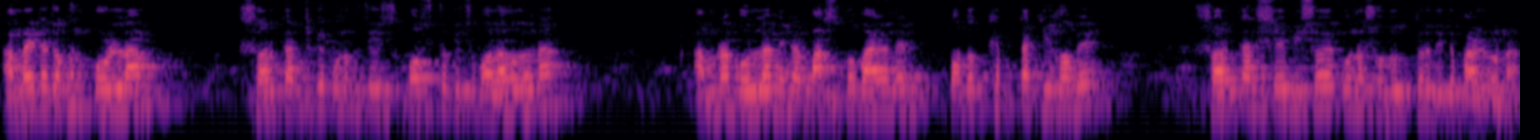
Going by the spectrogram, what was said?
আমরা এটা যখন পড়লাম, সরকার থেকে কোনো কিছু স্পষ্ট কিছু বলা হলো না। আমরা বললাম, এটা বাস্তবায়নের পদক্ষেপটা কি হবে? সরকার সে বিষয়ে কোনো সদুত্তর দিতে পারল না।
